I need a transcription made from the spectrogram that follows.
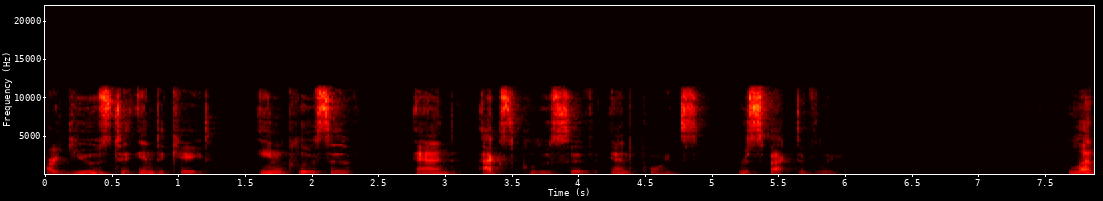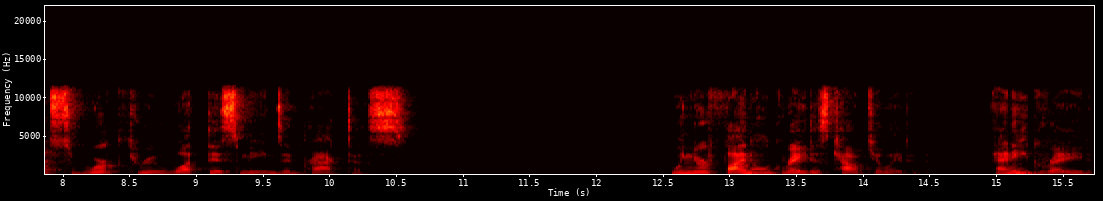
are used to indicate inclusive and exclusive endpoints, respectively. Let's work through what this means in practice. When your final grade is calculated, any grade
